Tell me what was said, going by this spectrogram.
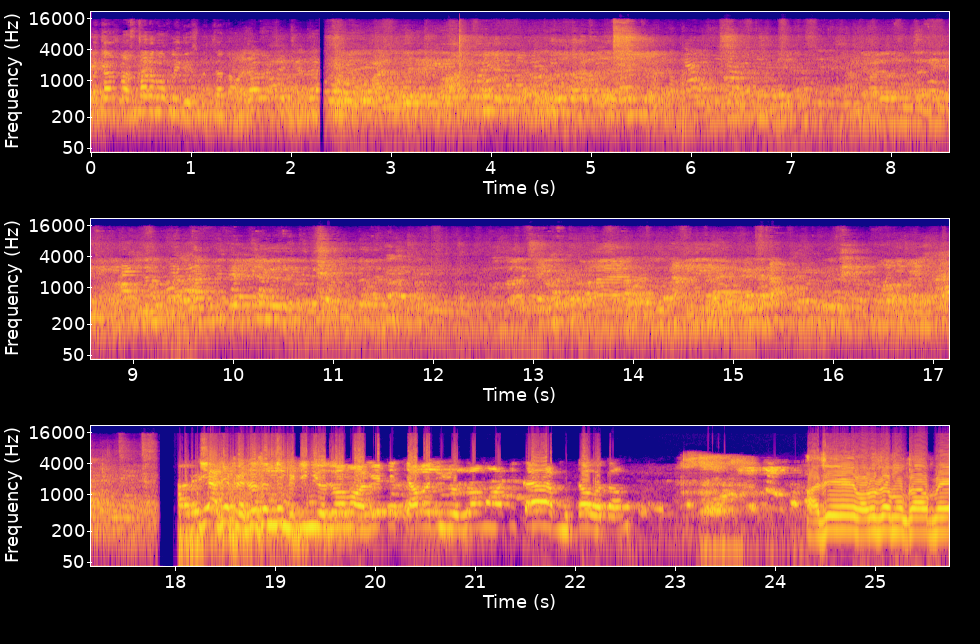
પચાસ પસ્તાને મોકલી દઈશ પચાસ જે આજે ફેડરેશનની મિટિંગ યોજવામાં આવી હતી ત્યાં બાજુ યોજવામાં હતી કયા મુદ્દાઓ હતા આજે વડોદરા મુકામે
